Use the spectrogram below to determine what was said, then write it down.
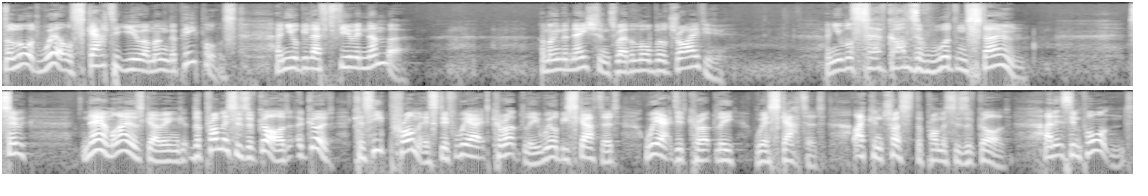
the Lord will scatter you among the peoples, and you'll be left few in number among the nations where the Lord will drive you and you will serve gods of wood and stone. So Nehemiah's going, the promises of God are good because he promised if we act corruptly, we'll be scattered. We acted corruptly, we're scattered. I can trust the promises of God. And it's important.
